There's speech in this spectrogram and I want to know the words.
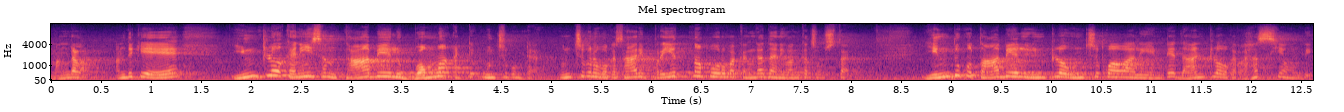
మంగళం. అందుకే ఇంట్లో కనీసం తాబేలు బొమ్మ అట్టి ఉంచుకుంటారు. ఉంచుకుని ఒకసారి ప్రయత్నపూర్వకంగా దాని వంక చూస్తారు. ఎందుకు తాబేలు ఇంట్లో ఉంచుకోవాలి అంటే దాంట్లో ఒక రహస్యం ఉంది.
